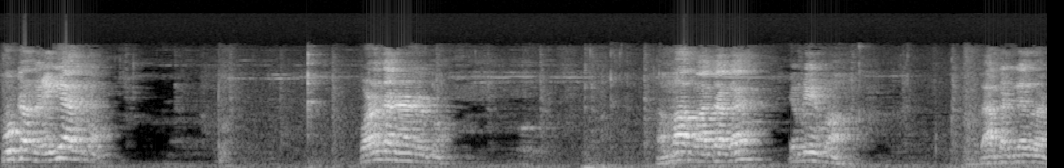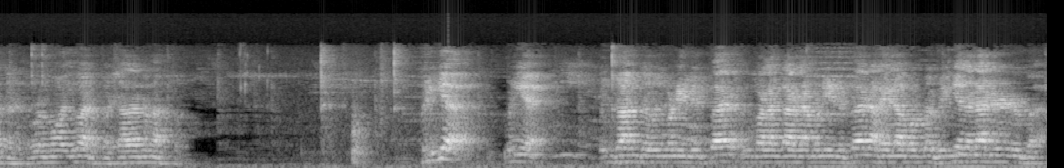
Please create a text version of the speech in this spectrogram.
கூட்டம் நிறைய இருக்கும். குழந்தை என்ன இருக்கும். அம்மா பார்த்தாக்க எப்படி இருக்கும்? பார்க்கறதுக்கே இதுவாக இவ்வளோ இதுவாக இருக்கும் சாதாரணமாக இருக்கும் பெரிய பெரிய வித்வான் பண்ணிட்டு இருப்பார் உங்க அலங்காரம் பண்ணிட்டு இருப்பார் நகையெல்லாம் போட்டு பெரிய இதெல்லாம் நின்றுட்டு இருப்பார்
